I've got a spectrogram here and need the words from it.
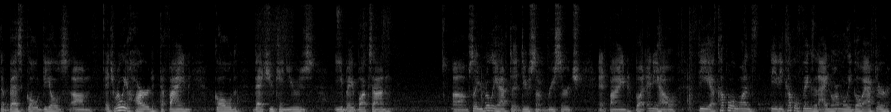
the best gold deals. Um, it's really hard to find gold that you can use eBay bucks on. Um, so you really have to do some research and find. But anyhow, the uh, couple of ones, the, the couple things that I normally go after,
